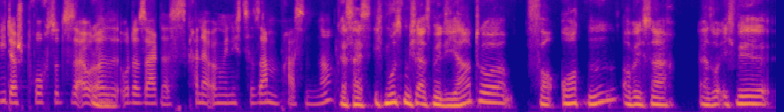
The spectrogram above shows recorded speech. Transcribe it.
Widerspruch sozusagen mhm. oder, oder sagen, das kann ja irgendwie nicht zusammenpassen. Ne? Das heißt, ich muss mich als Mediator verorten, ob ich sage, also ich will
